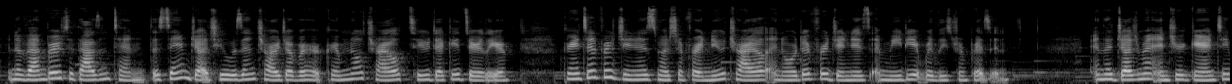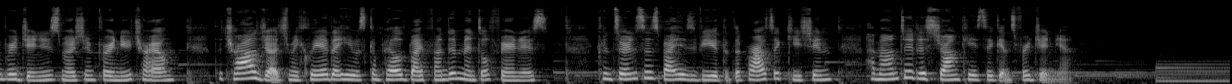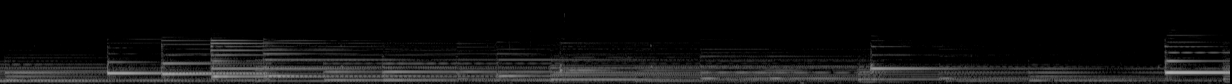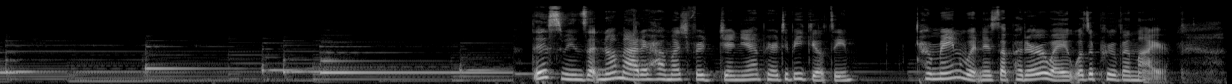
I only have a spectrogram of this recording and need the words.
In November 2010, the same judge who was in charge over her criminal trial two decades earlier granted Virginia's motion for a new trial and ordered Virginia's immediate release from prison in the judgment entered granting Virginia's motion for a new trial, the trial judge made clear that he was compelled by fundamental fairness, concerns despite his view that the prosecution had mounted a strong case against Virginia. This means that no matter how much Virginia appeared to be guilty, her main witness that put her away was a proven liar.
